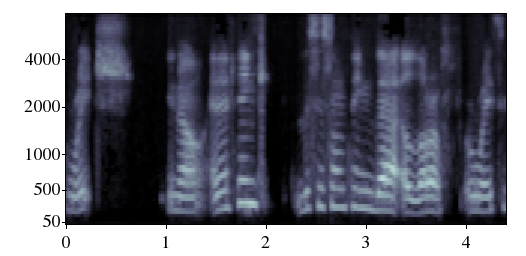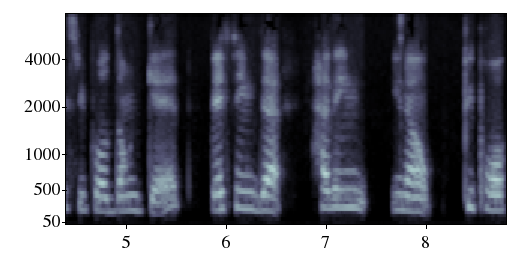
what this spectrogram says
rich you know? And i think this is something that a lot of racist people don't get. They think that having you know people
